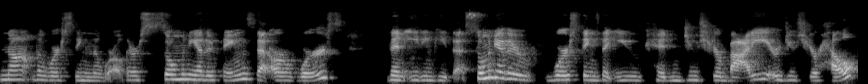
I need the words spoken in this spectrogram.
not the worst thing in the world. There are so many other things that are worse than eating pizza. So many other worse things that you can do to your body or do to your health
